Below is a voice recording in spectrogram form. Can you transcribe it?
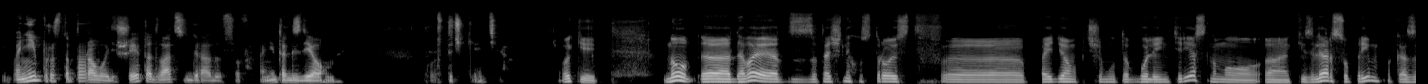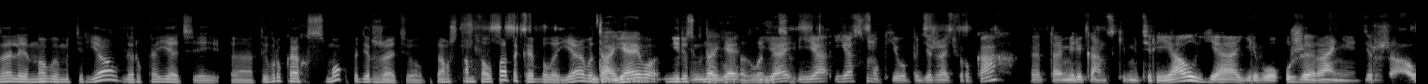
и по ней просто проводишь, и это 20 градусов. Они так сделаны, косточки эти. Окей. Ну, э, давай от заточных устройств э, пойдем к чему-то более интересному. Э, Кизляр Supreme показали новый материал для рукоятей. Э, ты в руках смог подержать его? Потому что там толпа такая была. Я в да, я его, не рискнул да, я, я, я, я смог его подержать в руках. Это американский материал. Я его уже ранее держал.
